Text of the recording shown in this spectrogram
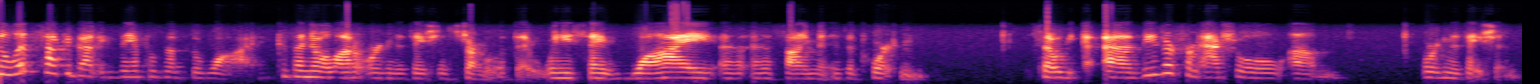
So let's talk about examples of the why, because I know a lot of organizations struggle with it when you say why an assignment is important. So uh, these are from actual um, organizations.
